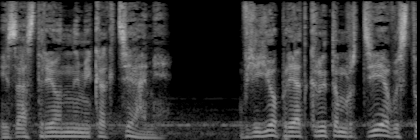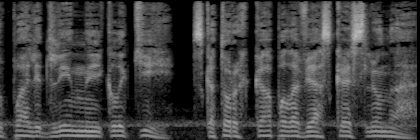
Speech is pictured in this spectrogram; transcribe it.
и заостренными когтями. В ее приоткрытом рте выступали длинные клыки, с которых капала вязкая слюна,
